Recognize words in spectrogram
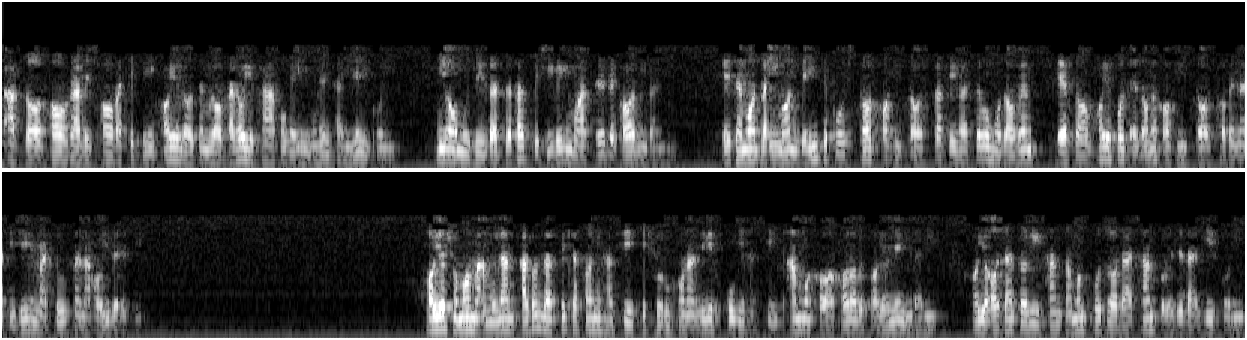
و ابزارها روشها و تکنیکهای لازم را برای تحقق این مهم تهیه می‌کنید. میآموزید و سپس به شیوهای موثر به کار میبندید. اعتماد و ایمان به اینکه پشتکار خواهید داشت و پیوسته و مداوم به اقدامهای خود ادامه خواهید داد تا به نتیجه مطلوب و نهایی برسید. آیا شما معمولا از آن دسته کسانی هستید که شروع کننده خوبی هستید اما کارها را به پایان نمی‌برید؟ آیا عادت دارید همزمان خود را در چند پروژه درگیر کنید؟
